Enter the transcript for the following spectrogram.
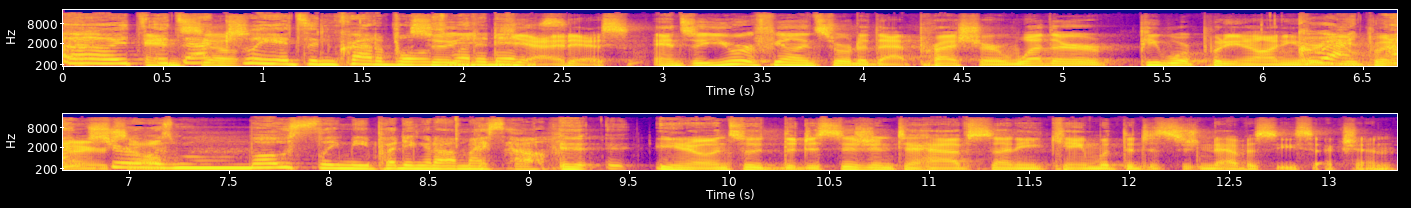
Oh, it's, it's so- actually, it's incredible is what it is. Yeah, it is. And so you were feeling sort of that pressure, whether people were putting it on you or you were putting I'm on sure it yourself. was mostly me putting it on myself. Uh, uh, you know, and so the decision to have Sunny came with the decision to have a C-section.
